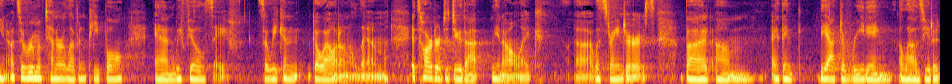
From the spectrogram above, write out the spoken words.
you know it's a room of ten or eleven people, and we feel safe, so we can go out on a limb. It's harder to do that, you know, like uh, with strangers, but um, I think the act of reading allows you to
